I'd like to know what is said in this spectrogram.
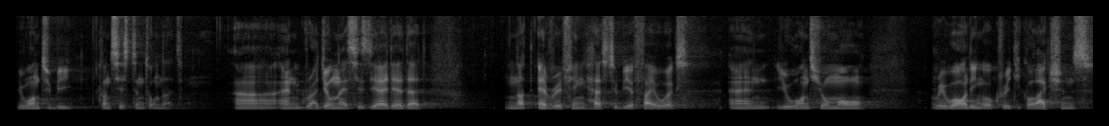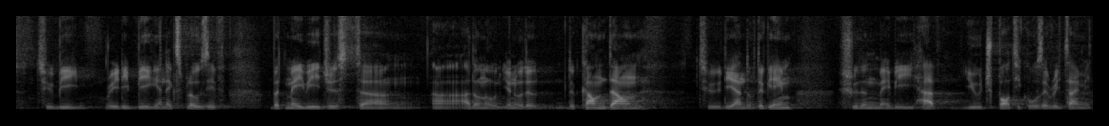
You want to be consistent on that. Uh, and gradualness is the idea that not everything has to be a fireworks, and you want your more rewarding or critical actions to be really big and explosive, but maybe just, um, uh, I don't know, you know, the, the countdown to the end of the game shouldn't maybe have huge particles every time it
